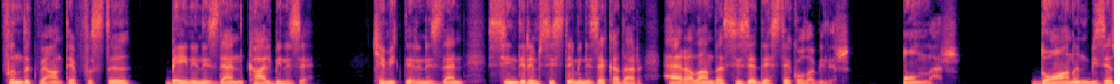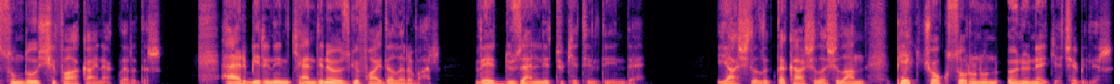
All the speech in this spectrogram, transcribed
fındık ve antep fıstığı beyninizden kalbinize, kemiklerinizden sindirim sisteminize kadar her alanda size destek olabilir. Onlar, doğanın bize sunduğu şifa kaynaklarıdır. Her birinin kendine özgü faydaları var ve düzenli tüketildiğinde. Yaşlılıkta karşılaşılan pek çok sorunun önüne geçebilir.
